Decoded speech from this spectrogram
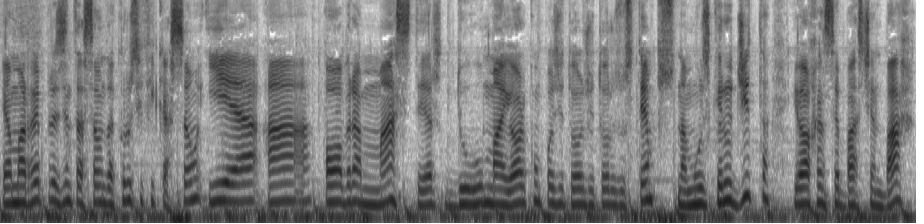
É uma representação da crucificação e é a obra master do maior compositor de todos os tempos na música erudita, Johann Sebastian Bach.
